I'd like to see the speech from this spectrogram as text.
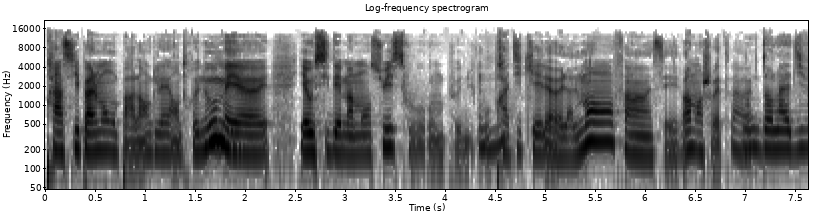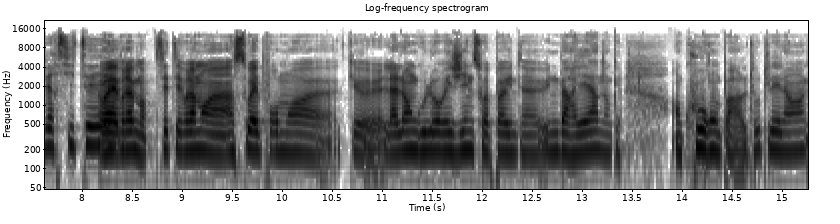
principalement on parle anglais entre nous, mais mhm. euh, il y a aussi des mamans suisses où on peut du coup mhm. pratiquer l'allemand. Enfin, c'est vraiment chouette. Donc dans la diversité. Ouais, vraiment. C'était vraiment un, souhait pour moi euh, que la langue ou l'origine soit pas une, une, barrière. Donc en cours, on parle toutes les langues.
